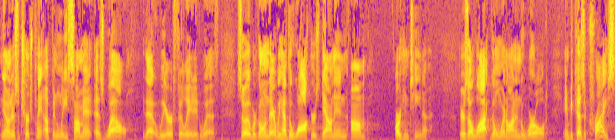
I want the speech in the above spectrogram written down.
you know, there's a church plant up in Lee's Summit as well that we are affiliated with. So we're going there. We have the Walkers down in um, Argentina. There's a lot going on in the world. And because of Christ,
